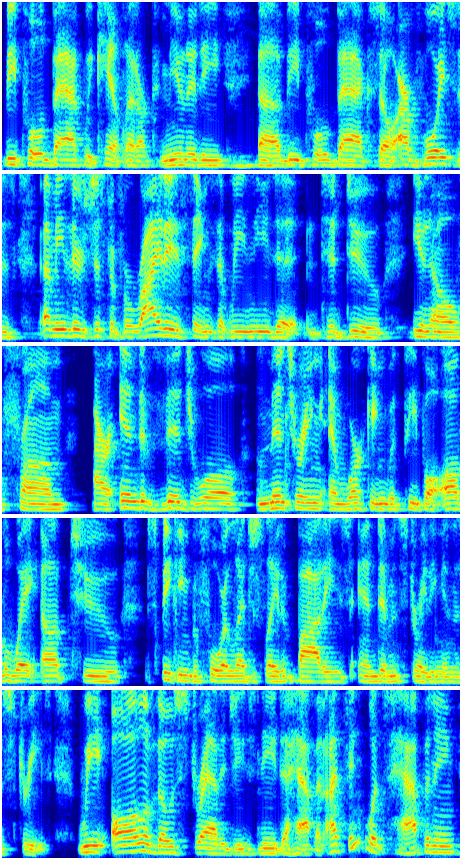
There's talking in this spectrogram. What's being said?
be pulled back. We can't let our community uh, be pulled back. So our voices, I mean, there's just a variety of things that we need to, to do, you know, from our individual mentoring and working with people all the way up to speaking before legislative bodies and demonstrating in the streets. We, all of those strategies need to happen. I think what's happening,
